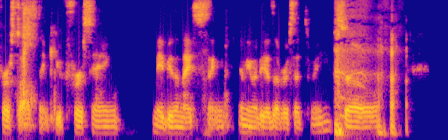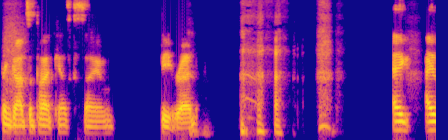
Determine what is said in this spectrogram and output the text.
first off, thank you for saying maybe the nicest thing anybody has ever said to me. So thank God it's a podcast because I am beet red. I, I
